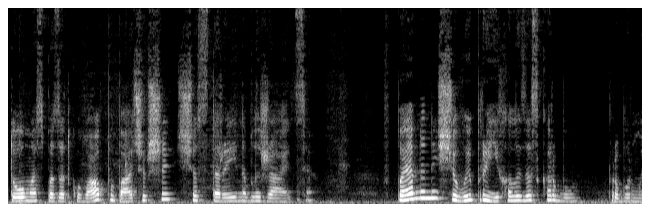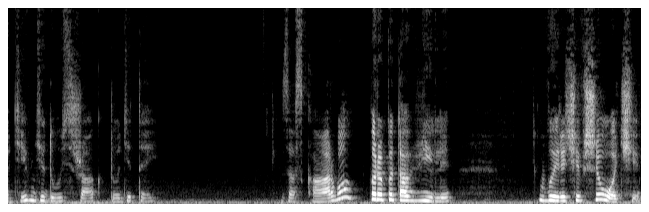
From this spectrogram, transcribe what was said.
Томас позадкував, побачивши, що старий наближається. Впевнений, що ви приїхали за скарбом, пробурмотів дідусь Жак до дітей. За скарбом? перепитав Віллі, вирячивши очі.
